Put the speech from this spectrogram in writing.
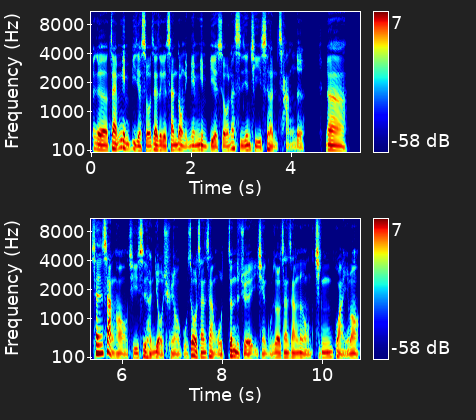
那个在面壁的时候，在这个山洞里面面壁的时候，那时间其实是很长的。那山上哦，其实是很有趣哦。古时候山上，我真的觉得以前古时候山上那种精怪有没有？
